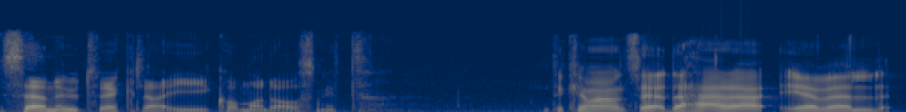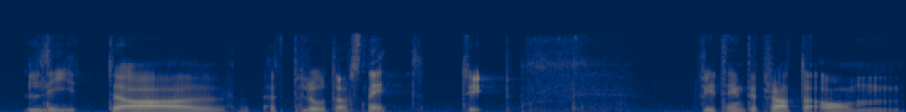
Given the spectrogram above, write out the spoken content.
sen utveckla i kommande avsnitt. Det kan man väl säga. Det här är väl lite av ett pilotavsnitt, typ. Vi tänkte prata om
